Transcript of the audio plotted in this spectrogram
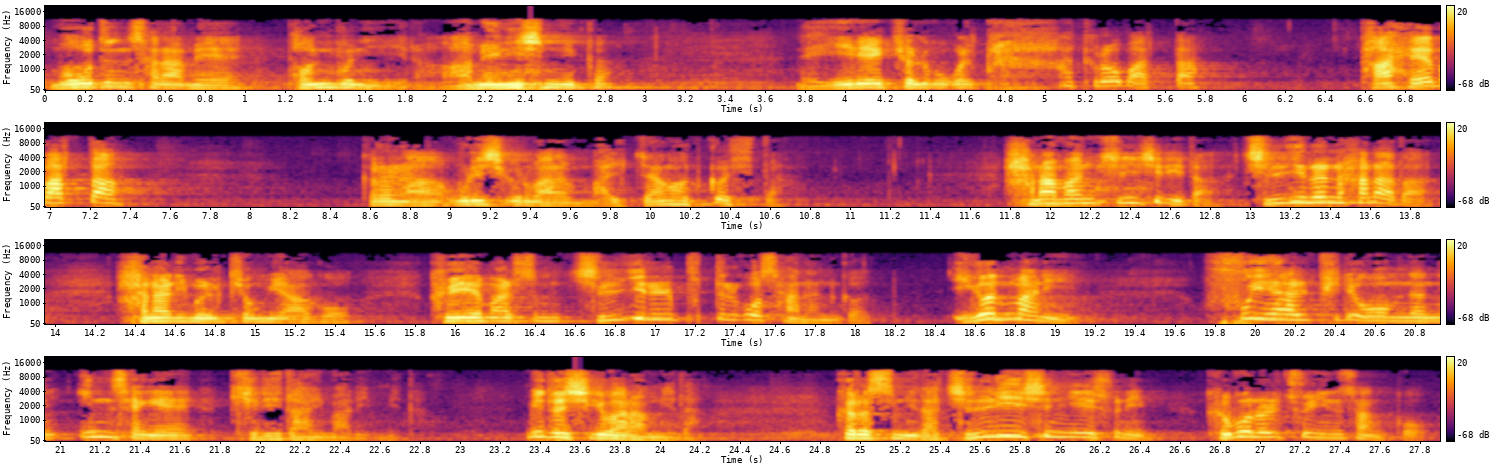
모든 사람의 본분이니라. 아멘이십니까? 네, 일의 결국을 다 들어봤다. 다 해봤다. 그러나 우리식으로 말하면 말짱 헛것이다. 하나만 진실이다. 진리는 하나다. 하나님을 경외하고 그의 말씀 진리를 붙들고 사는 것. 이것만이 후회할 필요가 없는 인생의 길이다 이 말입니다. 믿으시기 바랍니다. 그렇습니다. 진리이신 예수님, 그분을 주인 삼고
